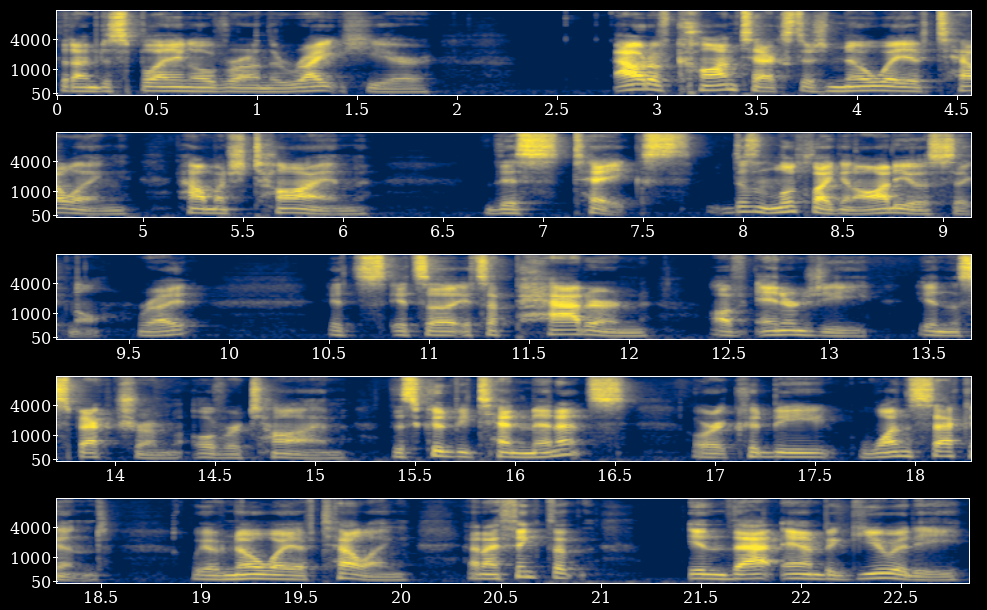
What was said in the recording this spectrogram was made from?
that I'm displaying over on the right here, out of context, there's no way of telling how much time this takes. It doesn't look like an audio signal, right? It's it's a it's a pattern of energy in the spectrum over time. This could be 10 minutes or it could be 1 second. We have no way of telling. And I think that in that ambiguity,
